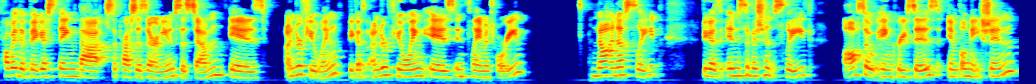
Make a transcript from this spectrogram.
probably the biggest thing that suppresses their immune system is underfueling, because underfueling is inflammatory, not enough sleep, because insufficient sleep also increases inflammation.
